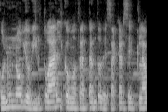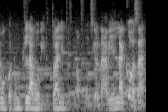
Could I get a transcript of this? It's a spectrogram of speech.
con un novio virtual, como tratando de sacarse el clavo con un clavo virtual y pues no funciona bien la cosa.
